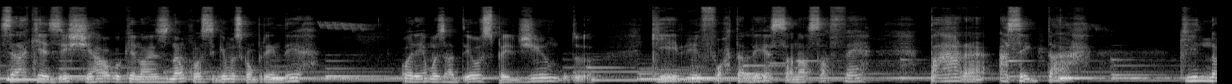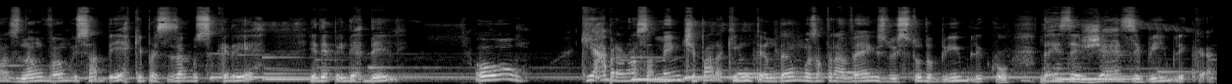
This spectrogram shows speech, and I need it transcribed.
Será que existe algo que nós não conseguimos compreender? Oremos a Deus pedindo que Ele fortaleça a nossa fé para aceitar que nós não vamos saber, que precisamos crer e depender dele. Ou que abra nossa mente para que entendamos através do estudo bíblico, da exegese bíblica,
